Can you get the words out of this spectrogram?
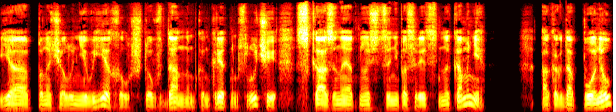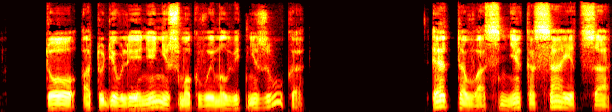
я поначалу не въехал, что в данном конкретном случае сказанное относится непосредственно ко мне, а когда понял, то от удивления не смог вымолвить ни звука. «Это вас не касается»,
